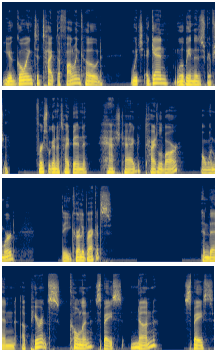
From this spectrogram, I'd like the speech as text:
You're going to type the following code, which again will be in the description. First, we're going to type in hashtag title bar, all one word, the curly brackets, and then appearance colon space none space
